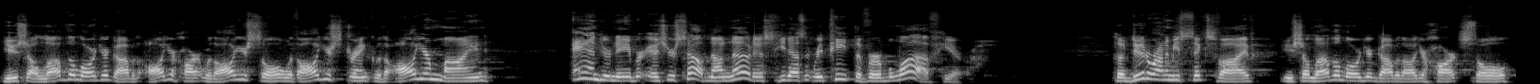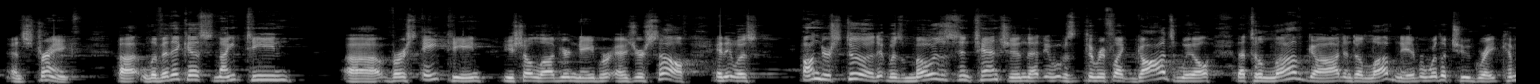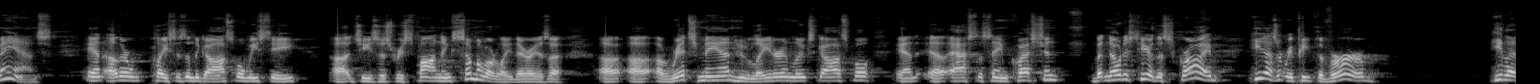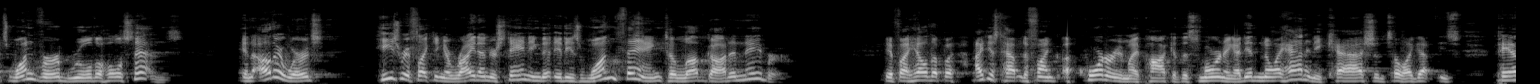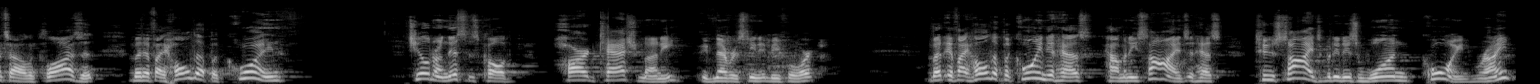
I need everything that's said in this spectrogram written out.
You shall love the Lord your God with all your heart, with all your soul, with all your strength, with all your mind, and your neighbor as yourself. Now notice he doesn't repeat the verb love here. So Deuteronomy 6 5, you shall love the Lord your God with all your heart, soul, and strength. Uh, Leviticus 19, uh, verse 18, you shall love your neighbor as yourself. And it was understood, it was Moses' intention that it was to reflect God's will, that to love God and to love neighbor were the two great commands. And other places in the gospel we see uh, Jesus responding similarly. There is a, a, a, rich man who later in Luke's gospel and uh, the same question. But notice here, the scribe, he doesn't repeat the verb. He lets one verb rule the whole sentence. In other words, he's reflecting a right understanding that it is one thing to love God and neighbor. If I held up a, I just happened to find a quarter in my pocket this morning. I didn't know I had any cash until I got these pants out of the closet. But if I hold up a coin, children, this is called hard cash money. You've never seen it before. But if I hold up a coin, it has how many sides? It has two sides, but it is one coin, right?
